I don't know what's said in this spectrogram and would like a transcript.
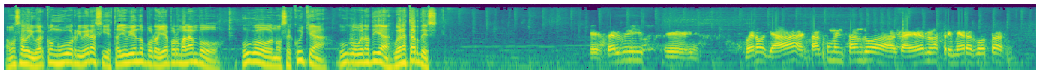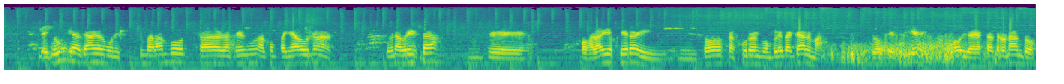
Vamos a averiguar con Hugo Rivera si está lloviendo por allá por Malambo. Hugo, ¿nos escucha? Hugo, buenos días, buenas tardes. Eh, bueno, ya está comenzando a caer las primeras gotas de lluvia acá en el municipio de Malambo. Está también acompañado de de una brisa. Eh, ojalá Dios quiera y, y, todo transcurra en completa calma. Lo que sí es, oiga, ya está tronando.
